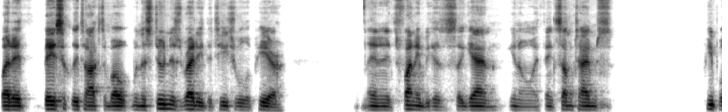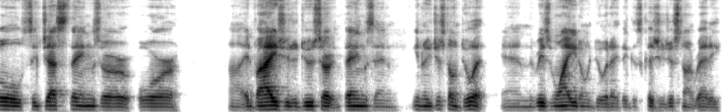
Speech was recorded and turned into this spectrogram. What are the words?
but it basically talks about when the student is ready, the teacher will appear. And it's funny because again, you know, I think sometimes people suggest things or or uh, advise you to do certain things, and you know, you just don't do it. And the reason why you don't do it, I think, is because you're just not ready.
